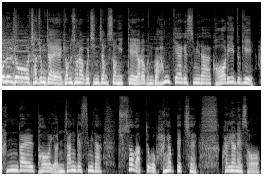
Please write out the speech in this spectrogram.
오늘도 자중자의 겸손하고 진정성 있게 여러분과 함께 하겠습니다. 거리두기 한 달 더 연장됐습니다. 추석 앞두고 방역 대책 관련해서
